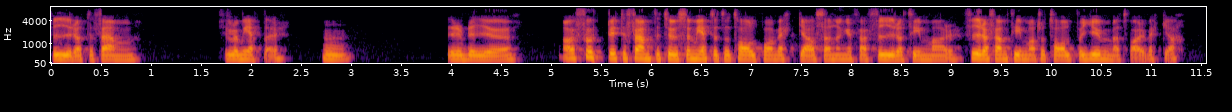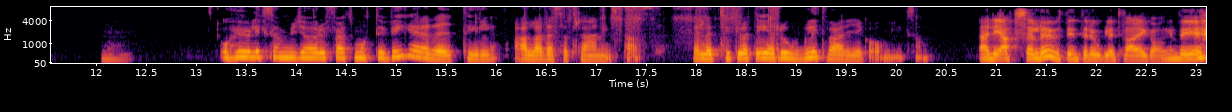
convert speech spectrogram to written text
4 till 5 kilometer. Mm. Det blir ju ja, 40 till 50 000 meter totalt på en vecka och sen ungefär 4 timmar, 4-5 timmar totalt på gymmet varje vecka. Och hur liksom gör du för att motivera dig till alla dessa träningspass? Eller tycker du att det är roligt varje gång? Liksom? Nej, det är absolut inte roligt varje gång. Det är,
